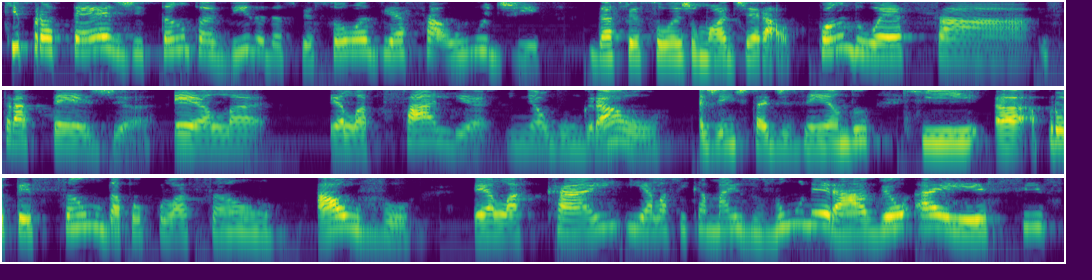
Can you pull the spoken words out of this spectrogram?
que protege tanto a vida das pessoas e a saúde das pessoas de um modo geral. Quando essa estratégia ela ela falha em algum grau, a gente está dizendo que a proteção da população alvo ela cai e ela fica mais vulnerável a esses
